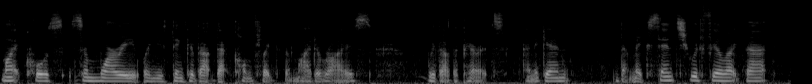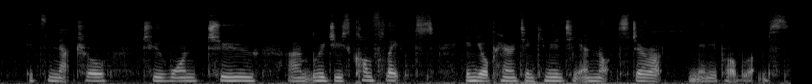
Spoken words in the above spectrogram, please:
might cause some worry when you think about that conflict that might arise with other parents. And again, that makes sense. You would feel like that. It's natural to want to um, reduce conflict in your parenting community and not stir up many problems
